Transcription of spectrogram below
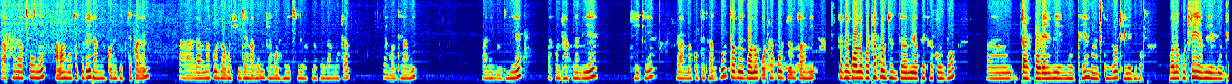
আপনারাও চাইলে আমার মতো করে রান্না করে দেখতে পারেন। আর রান্না করলে অবশ্যই জানাবেন কেমন হয়েছিল আপনাদের রান্নাটা। তার মধ্যে আমি পানি দিয়ে, এখন ঢাকনা দিয়ে ঢেকে রান্না করতে থাকব। তবে বলক ওঠা পর্যন্ত আমি, তবে বলক ওঠা পর্যন্ত আমি অপেক্ষা করব। তারপরে আমি এর মধ্যে মাছগুলো ঢেলে দেবো। বলক উঠলে আমি এর মধ্যে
